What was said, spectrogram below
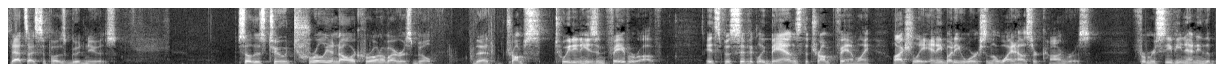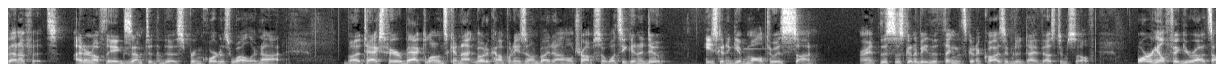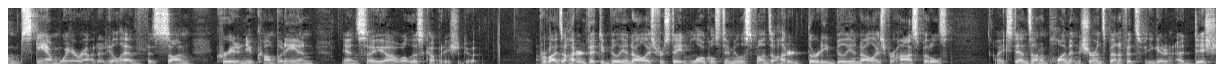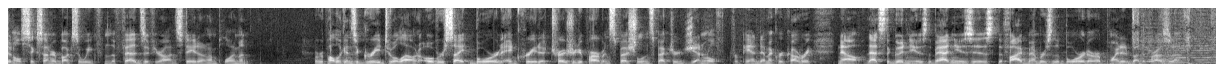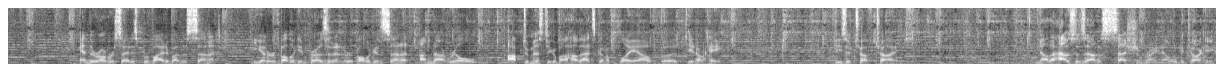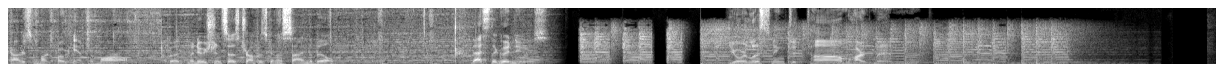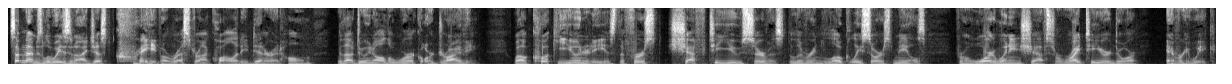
That's, I suppose, good news. So, this $2 trillion coronavirus bill that Trump's tweeting he's in favor of, it specifically bans the Trump family, well, actually, anybody who works in the White House or Congress, from receiving any of the benefits. I don't know if they exempted the Supreme Court as well or not. But taxpayer backed loans cannot go to companies owned by Donald Trump. So, what's he going to do? He's going to give them all to his son, right? This is going to be the thing that's going to cause him to divest himself. Or he'll figure out some scam way around it. He'll have his son create a new company and, and say, oh, well, this company should do it. Provides $150 billion for state and local stimulus funds, $130 billion for hospitals. Extends unemployment insurance benefits. You get an additional 600 bucks a week from the feds if you're on state unemployment. The Republicans agreed to allow an oversight board and create a Treasury Department Special Inspector General for pandemic recovery. Now, that's the good news. The bad news is the five members of the board are appointed by the president, and their oversight is provided by the Senate. You got a Republican president, a Republican Senate. I'm not real optimistic about how that's going to play out, but, you know, hey, these are tough times. Now, the House is out of session right now. We'll be talking to Congressman Mark Pocan tomorrow. But Mnuchin says Trump is going to sign the bill. That's the good news. You're listening to Thom Hartmann. Sometimes Louise and I just crave a restaurant quality dinner at home without doing all the work or driving. Well, Cook Unity is the first chef to you service delivering locally sourced meals from award winning chefs right to your door every week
